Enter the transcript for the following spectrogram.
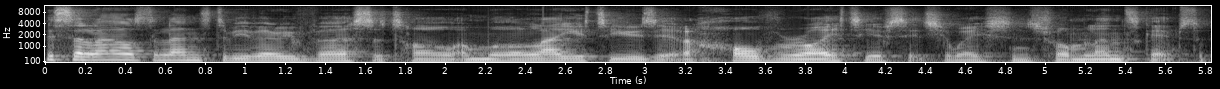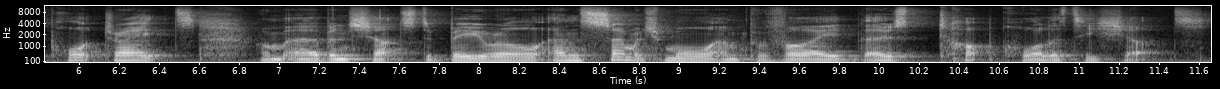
This allows the lens to be very versatile and will allow you to use it in a whole variety of situations from landscapes to portraits, from urban shots to b-roll and so much more and provide those top quality shots.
